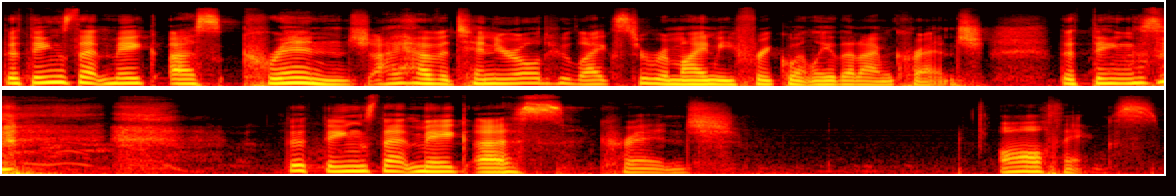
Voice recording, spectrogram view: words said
the things that make us cringe. I have a 10 year old who likes to remind me frequently that I'm cringe. The things, the things that make us cringe. All things.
